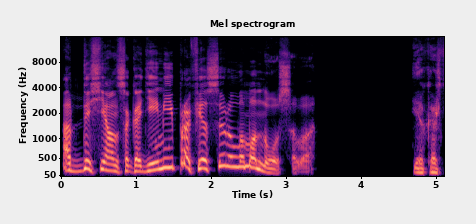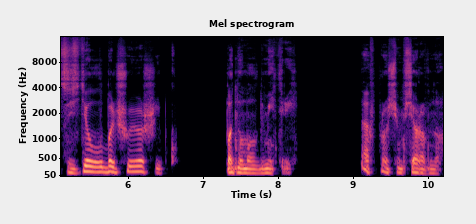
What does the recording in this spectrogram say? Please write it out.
от Десьянс Академии профессора Ломоносова. Я, кажется, сделал большую ошибку подумал Дмитрий. А, впрочем, все равно.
